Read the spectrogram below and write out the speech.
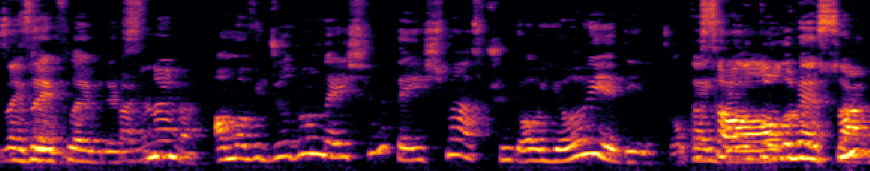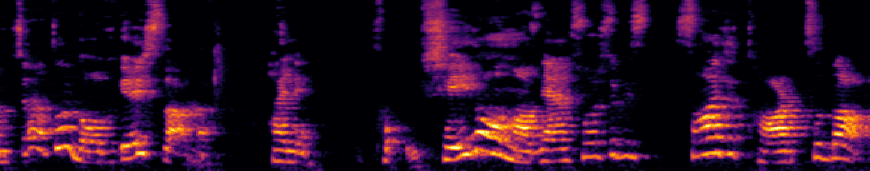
zayıflayabilirsin. Aynen öyle. Ama vücudun değişimi değişmez. Çünkü o yağı yediğin için o kadar Sağlıklı yağlı olamıyorsun. beslenmiş. Ya tabii onu geç zaten. Hani şeyin olmaz. Yani sonuçta biz sadece tartıda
